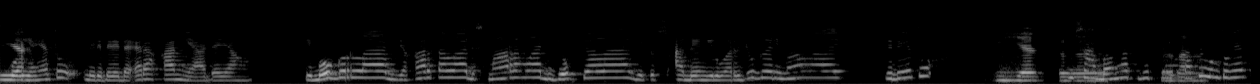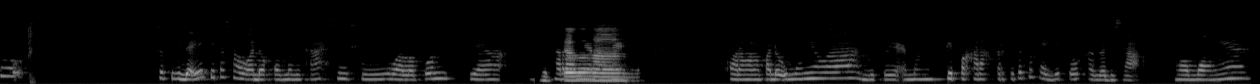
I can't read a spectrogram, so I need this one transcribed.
Iya. kuliahnya tuh beda-beda daerah kan. Ya ada yang di Bogor lah, di Jakarta lah, di Semarang lah, di Jogja lah gitu. Terus ada yang di luar juga di Malai. Jadinya tuh Iya susah banget gitu. Betul Tapi banget. untungnya tuh setidaknya kita selalu ada komunikasi sih. Walaupun ya rame-rame orang-orang pada umumnya lah gitu ya emang tipe karakter kita tuh kayak gitu kagak bisa ngomongnya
